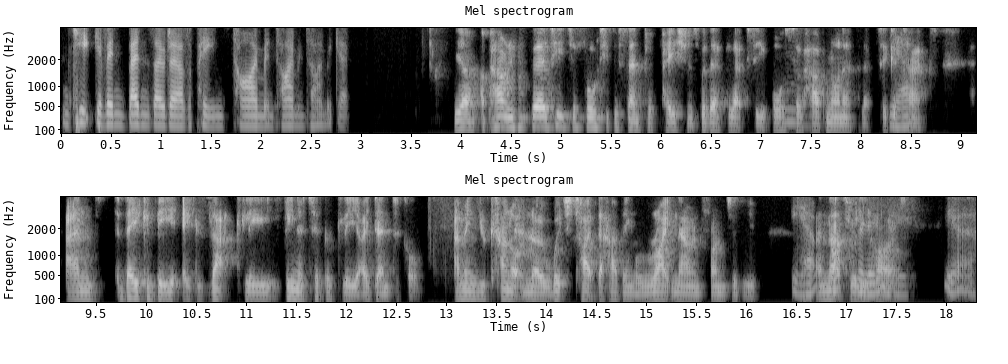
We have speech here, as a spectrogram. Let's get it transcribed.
and keep giving benzodiazepines time and time and time again. Yeah, apparently 30 to 40% of patients with epilepsy also mm. have non epileptic yeah. attacks and they could be exactly phenotypically identical. I mean, you cannot know which type they're having right now in front of you. Yeah, and that's absolutely. really hard. Yeah.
